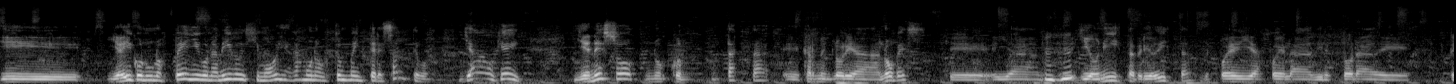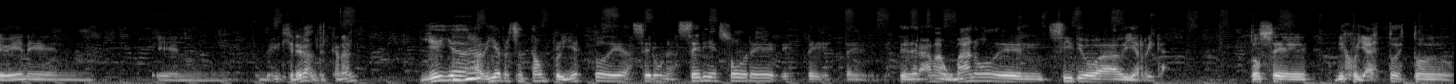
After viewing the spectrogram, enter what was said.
Y, y ahí con unos peñas y con amigos dijimos, oye, hagamos una cuestión más interesante, pues. ya, ok. Y en eso nos contacta eh, Carmen Gloria López, ella es guionista, periodista, después ella fue la directora de TVN en, en, general del canal, y ella había presentado un proyecto de hacer una serie sobre este, este, este drama humano del sitio a Villarrica. Entonces dijo, ya, esto, esto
